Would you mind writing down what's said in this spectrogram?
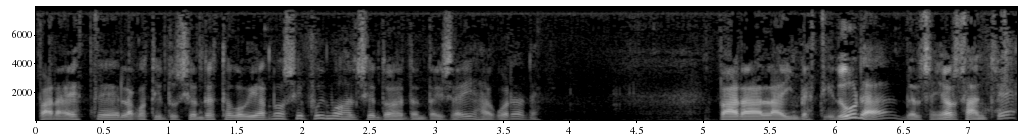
para este, la constitución de este gobierno sí fuimos el 176, acuérdate. Para la investidura del señor Sánchez,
